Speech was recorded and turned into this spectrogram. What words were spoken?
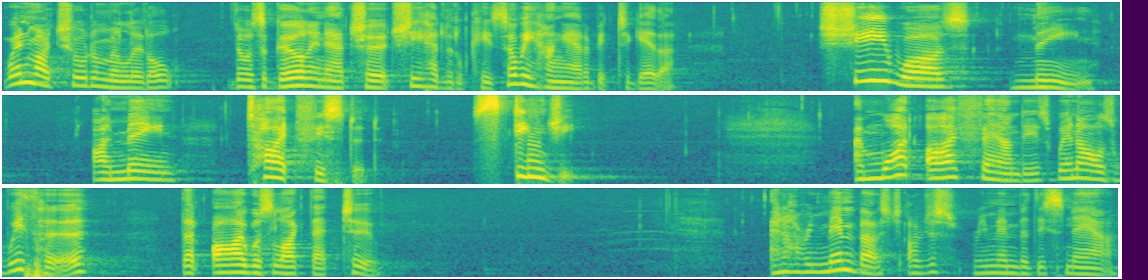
when my children were little, there was a girl in our church, she had little kids, so we hung out a bit together. She was mean. I mean, tight fisted, stingy. And what I found is when I was with her, that I was like that too. And I remember, I just remember this now.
